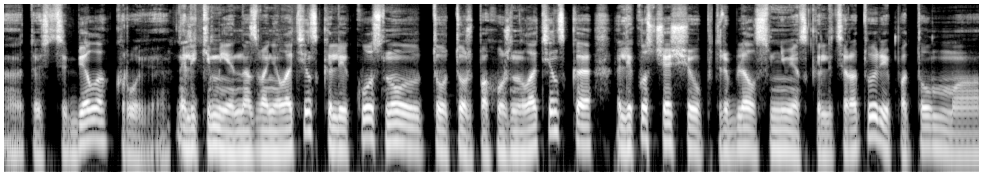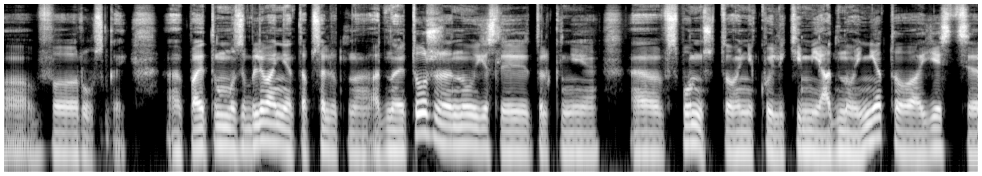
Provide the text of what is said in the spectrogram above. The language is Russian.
Э, то есть белокровие. Лейкемия название латинское, лейкоз, ну, то тоже похоже на латинское. Лейкоз чаще употреблялся в немецкой литературе, потом э, в русской. Э, поэтому заболевание это абсолютно одно и то же. Ну, если только не вспомнить, что никакой лейкемии одной нету, а есть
